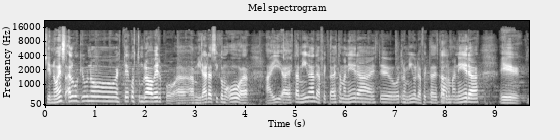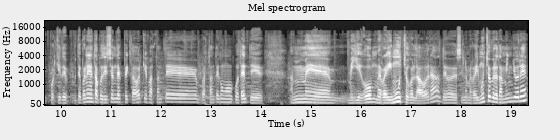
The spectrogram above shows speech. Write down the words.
que no es algo que uno esté acostumbrado a ver, a, mirar así como, oh, a, ahí a esta amiga le afecta de esta manera, a este otro amigo le afecta de esta otra manera, eh, porque te, te, ponen en esta posición de espectador que es bastante, bastante como potente. A mí me, me llegó, me reí mucho con la obra, debo decirlo, me reí mucho, pero también lloré.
